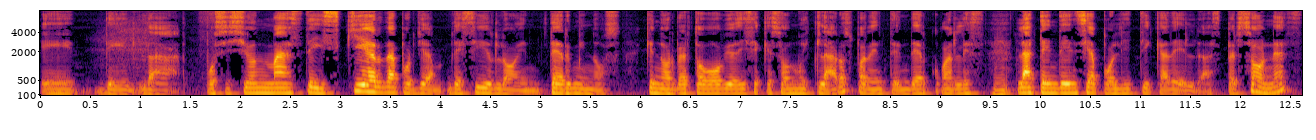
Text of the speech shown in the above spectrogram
eh, de la posición más de izquierda, por decirlo en términos que Norberto Bobbio dice que son muy claros para entender cuál es la tendencia política de las personas.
